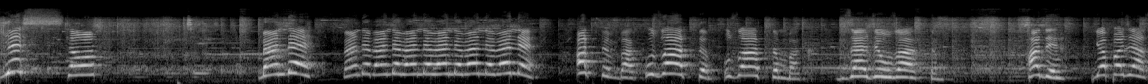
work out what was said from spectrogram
Yes tamam. Bende. Bende bende bende bende bende bende. Attım bak uzağa attım. Uzağa attım bak. Güzelce uzağa attım. Hadi yapacağız.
